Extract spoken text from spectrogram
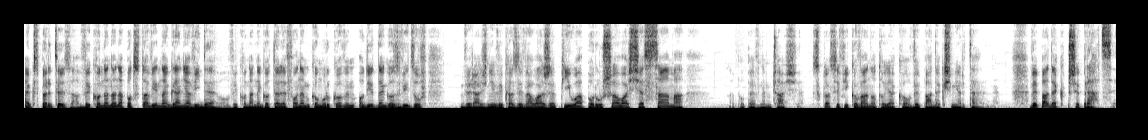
Ekspertyza wykonana na podstawie nagrania wideo wykonanego telefonem komórkowym od jednego z widzów wyraźnie wykazywała, że piła poruszała się sama, a po pewnym czasie sklasyfikowano to jako wypadek śmiertelny. Wypadek przy pracy.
